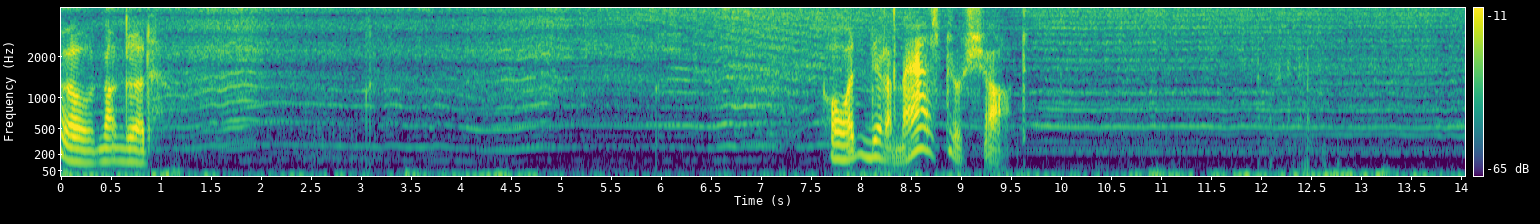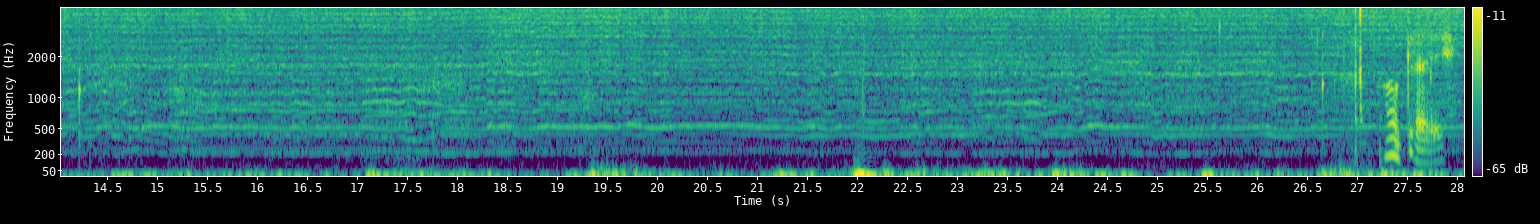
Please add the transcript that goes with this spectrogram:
Oh, not good. Oh, it did a master shot. Okay.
